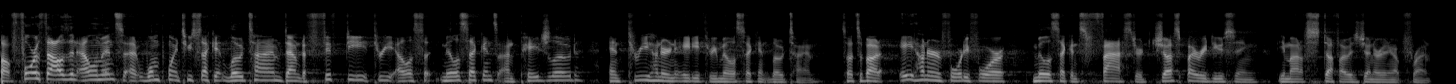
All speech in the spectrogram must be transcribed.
About 4,000 elements at 1.2 second load time, down to 53 milliseconds on page load, and 383 millisecond load time. So it's about 844 milliseconds faster just by reducing the amount of stuff I was generating up front.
